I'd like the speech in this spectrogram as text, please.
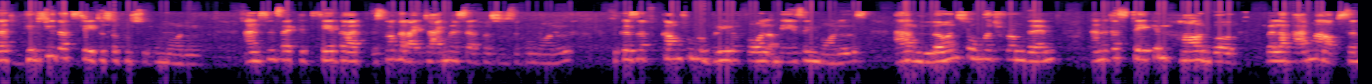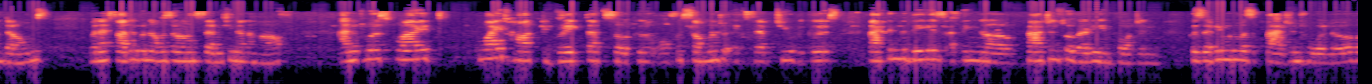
that gives you that status of a supermodel. And since I could say that, it's not that I tag myself as a supermodel, because I've come from a breed of all amazing models. I have learned so much from them, and it has taken hard work. Well, I've had my ups and downs. When I started when I was around 17 and a half, and it was quite quite hard to break that circle or for someone to accept you because back in the days, I think uh, pageants were very important because everyone was a pageant holder.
